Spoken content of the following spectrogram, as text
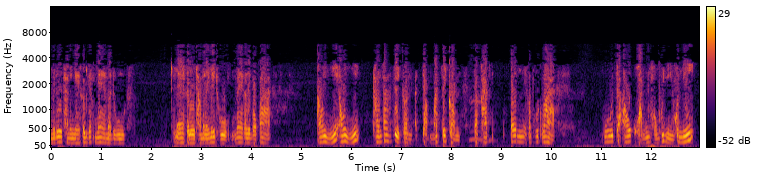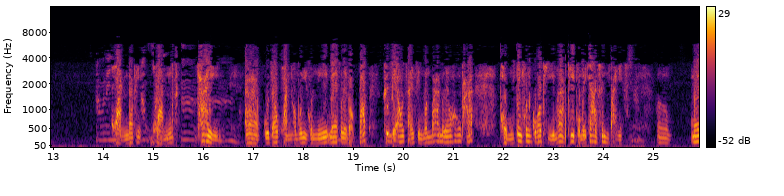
ไม่รู้จะทำยังไงก็เรียกแม่มาดู แม่ก็เลยทำอะไรไม่ถูก แม่ก็เลยบอกว่า เอาอย่างนี้ เอาอย่างนี้ทางตั้งสติก่อนจับมัดไปก่อนสักพักเปิ้ลเนี่ยเขาพูดว่ากูจะเอาขวัญของผู้หญิงคนนี้เอาอะไรขวัญนะพี่เอาขวัญอ่าใช่อ่าอ่า กูจะเอาขวัญของผู้หญิงคนนี้ แม่ก็เลยบอกป๊อปขึ้นไปเอาสายสิญจนบนบ้านมาเลยห้องพระผมเป็นคนกลัวผีมากพี่ผมไม่กล้าขึ้นไปครับเออ แม่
